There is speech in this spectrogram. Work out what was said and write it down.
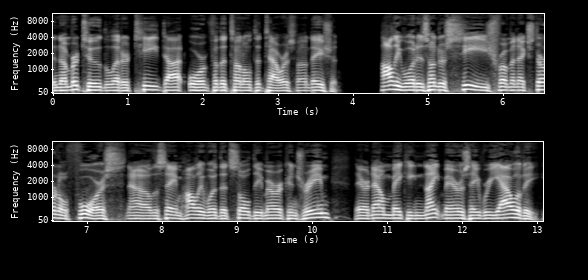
the number two, the letter T dot org for the Tunnel to Towers Foundation. Hollywood is under siege from an external force. Now, the same Hollywood that sold the American dream, they are now making nightmares a reality.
